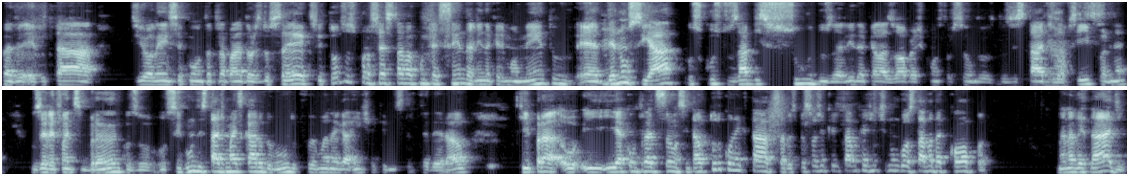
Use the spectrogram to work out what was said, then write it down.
para evitar violência contra trabalhadores do sexo e todos os processos estavam acontecendo ali naquele momento, é, denunciar os custos absurdos ali daquelas obras de construção dos, dos estádios Nossa. da FIFA, né? Os elefantes brancos, o, o, segundo estádio mais caro do mundo, que foi o Mané Garrincha aqui no Distrito Federal, que para e, e, a contradição assim tava tudo conectado sabe as pessoas acreditavam que a gente não gostava da Copa mas na verdade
